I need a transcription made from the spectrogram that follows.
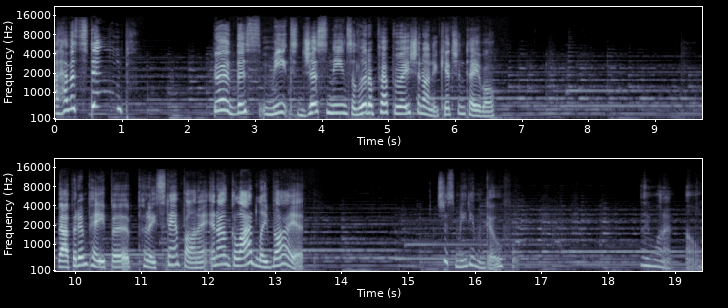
I have a stamp! Good, this meat just needs a little preparation on your kitchen table. Wrap it in paper, put a stamp on it, and I'll gladly buy it. Let's just medium and go for it. I want to know.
